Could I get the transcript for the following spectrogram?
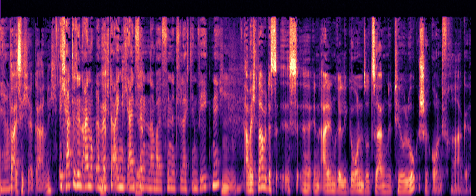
ja. weiß ich ja gar nicht. Ich hatte den Eindruck, er ja. möchte eigentlich einen finden, ja. aber er findet vielleicht den Weg nicht. Hm. Aber ich glaube, das ist äh, in allen Religionen sozusagen eine theologische Grundfrage.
